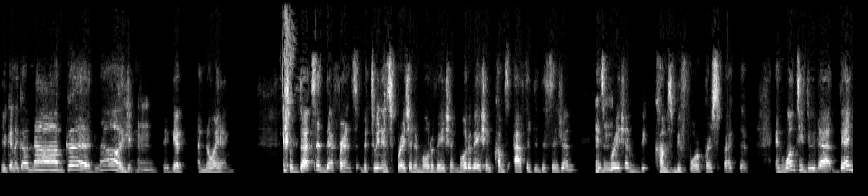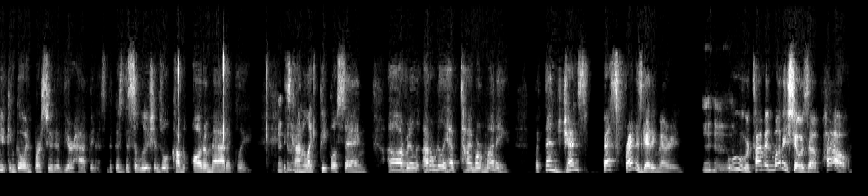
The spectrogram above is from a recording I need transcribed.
you're going to go, nah, I'm good. No, mm-hmm. you, you get annoying. So that's the difference between inspiration and motivation. Motivation comes after the decision. Mm-hmm. Inspiration mm-hmm. be- comes before perspective. And once you do that, then you can go in pursuit of your happiness because the solutions will come automatically. Mm-hmm. It's kind of like people saying, "Oh, I really, I don't really have time or money," but then Jen's best friend is getting married. Mm-hmm. Ooh, time and money shows up. How?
